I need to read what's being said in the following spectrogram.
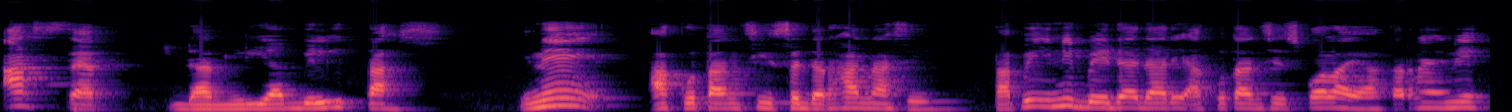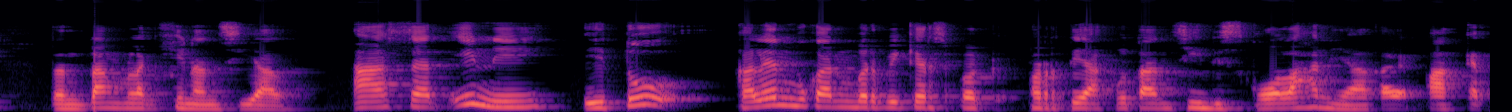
aset dan liabilitas. Ini akuntansi sederhana sih. Tapi ini beda dari akuntansi sekolah ya, karena ini tentang melek finansial. Aset ini itu kalian bukan berpikir seperti akuntansi di sekolahan ya kayak paket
